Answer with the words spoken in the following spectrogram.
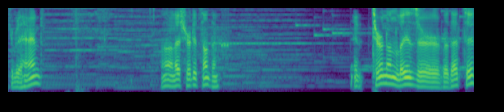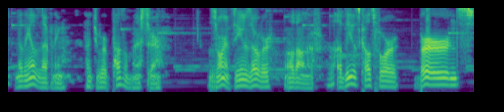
Give it a hand? Oh, that sure did something. It turned on laser, but that's it. Nothing else is happening. I thought you were a puzzle master. The is over. I believe this calls for burns.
